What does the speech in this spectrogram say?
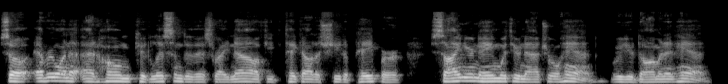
So, everyone at home could listen to this right now. If you take out a sheet of paper, sign your name with your natural hand, with your dominant hand.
